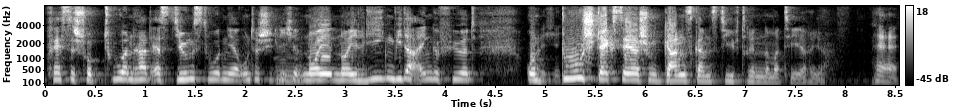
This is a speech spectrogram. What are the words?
feste Strukturen hat. Erst jüngst wurden ja unterschiedliche mhm. neue, neue Ligen wieder eingeführt und Richtig. du steckst ja schon ganz, ganz tief drin in der Materie. ein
